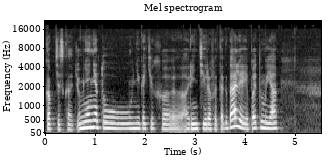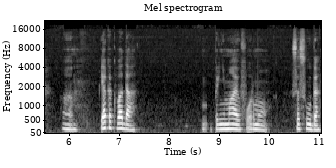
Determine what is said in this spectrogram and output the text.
как тебе сказать, у меня нету никаких э, ориентиров и так далее, и поэтому я, э, я как вода принимаю форму сосуда.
